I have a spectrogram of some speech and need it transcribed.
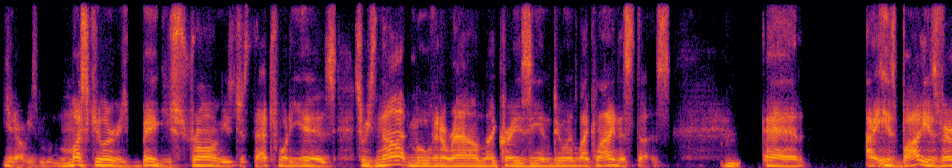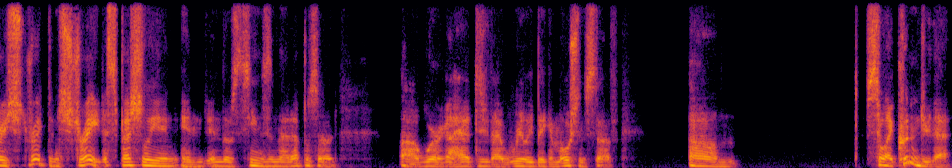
you know he's muscular, he's big, he's strong, he's just that's what he is. So he's not moving around like crazy and doing like Linus does. Mm. And I, his body is very strict and straight, especially in in, in those scenes in that episode uh, where I had to do that really big emotion stuff. Um, so I couldn't do that.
